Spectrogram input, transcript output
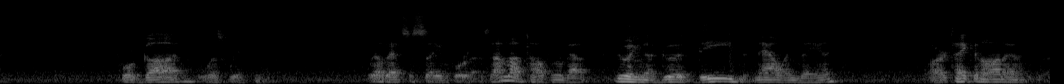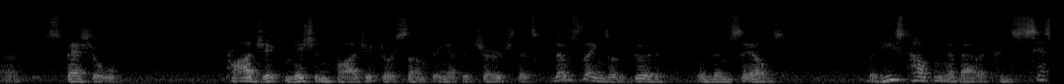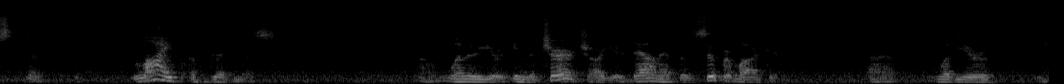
for God was with him. Well, that's the same for us. I'm not talking about doing a good deed now and then or taking on a, a special project, mission project or something at the church. That's those things are good in themselves. But he's talking about a consistent life of goodness. Uh, whether you're in the church or you're down at the supermarket, uh, whether you're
